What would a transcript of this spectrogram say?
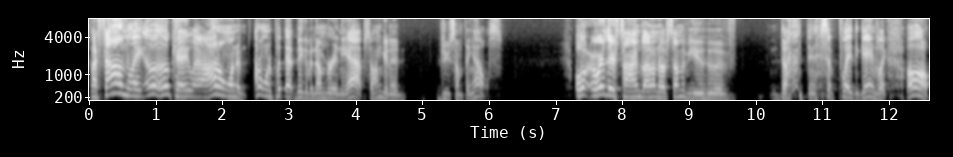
And I found like, oh, okay, well, I don't want to, I don't want to put that big of a number in the app, so I'm gonna do something else. Or, or there's times, I don't know if some of you who have done this, have played the games like, oh,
